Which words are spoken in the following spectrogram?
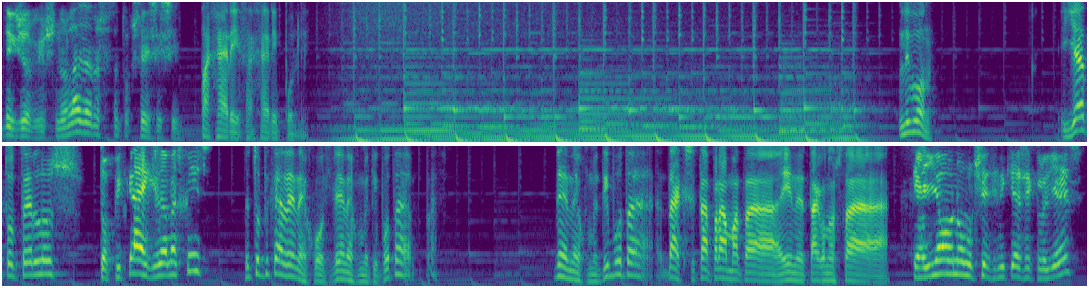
Δεν ξέρω ποιος είναι ο Λάζαρος, αυτό το ξέρεις εσύ. Θα χαρεί, θα χαρεί πολύ. Λοιπόν, για το τέλος... Τοπικά έχεις να μας πεις; Ε, τοπικά δεν έχω, όχι, δεν έχουμε τίποτα. Δεν έχουμε τίποτα. Εντάξει, τα πράγματα είναι τα γνωστά. Τελειώνουν όμως οι εθνικές εκλογές.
